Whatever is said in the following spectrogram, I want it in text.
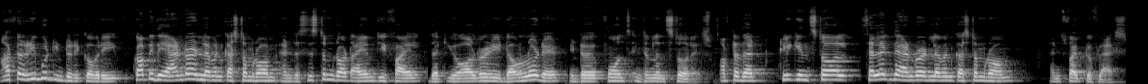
After reboot into recovery, copy the Android 11 custom ROM and the system.img file that you already downloaded into your phone's internal storage. After that, click install, select the Android 11 custom ROM and swipe to flash.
